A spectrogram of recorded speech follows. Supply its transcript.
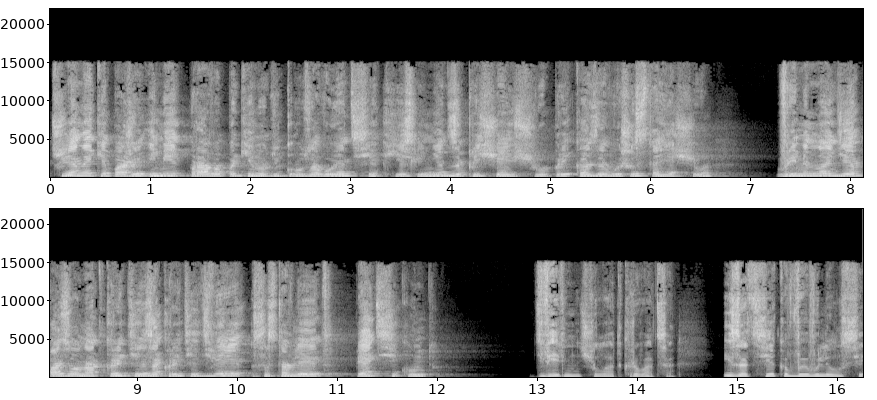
Член экипажа имеет право покинуть грузовой отсек, если нет запрещающего приказа вышестоящего». Временной диапазон открытия и закрытия двери составляет 5 секунд. Дверь начала открываться. Из отсека вывалился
